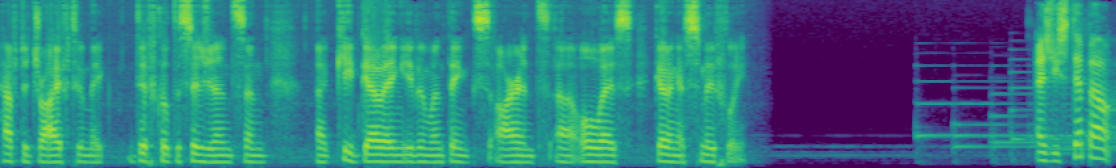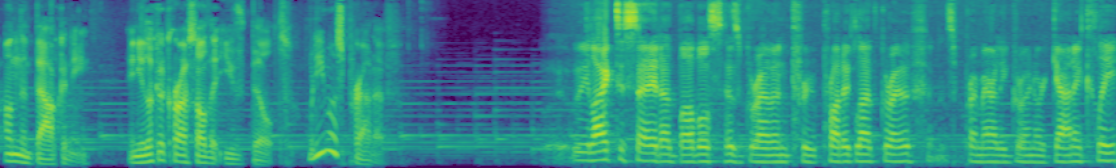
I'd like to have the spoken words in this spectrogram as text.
have the drive to make difficult decisions and uh, keep going even when things aren't uh, always going as smoothly. As you step out on the balcony and you look across all that you've built, what are you most proud of? We like to say that Bubbles has grown through product led growth, and it's primarily grown organically.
